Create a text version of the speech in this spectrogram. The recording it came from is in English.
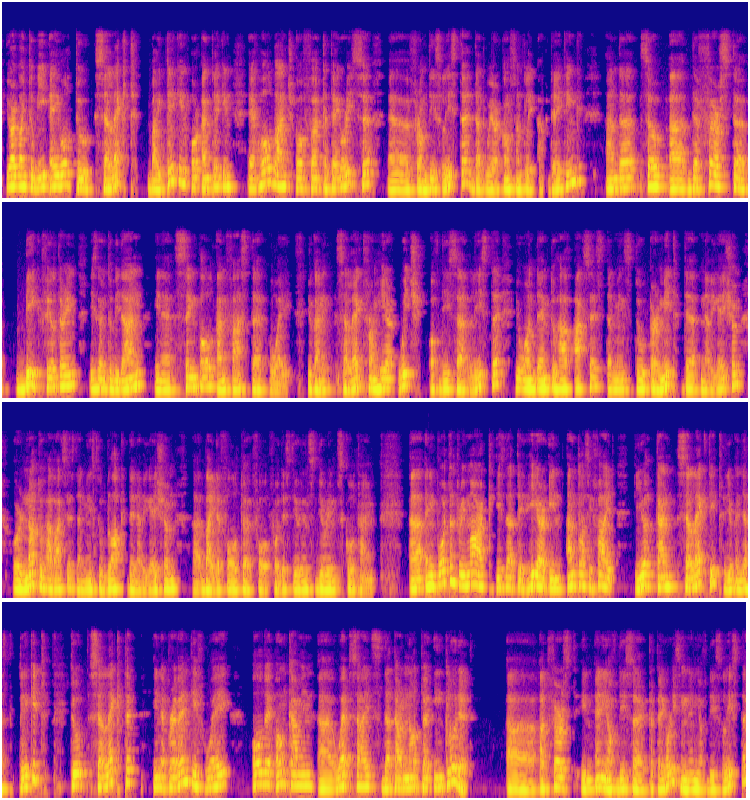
you are going to be able to select by clicking or unclicking a whole bunch of uh, categories uh, from this list that we are constantly updating. And uh, so uh, the first uh, big filtering is going to be done in a simple and fast way. You can select from here which of this uh, list you want them to have access that means to permit the navigation or not to have access that means to block the navigation uh, by default uh, for, for the students during school time. Uh, an important remark is that here in unclassified, you can select it, you can just click it to select in a preventive way all the oncoming uh, websites that are not uh, included uh, at first in any of these uh, categories, in any of these lists.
